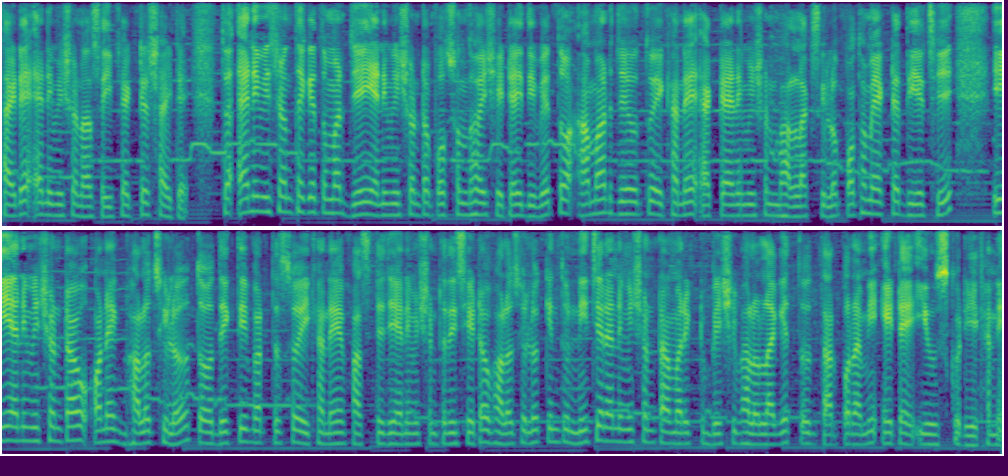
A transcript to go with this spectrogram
সাইডে অ্যানিমেশন আছে ইফেক্টের সাইডে তো অ্যানিমেশন থেকে তোমার যেই অ্যানিমেশনটা পছন্দ হয় সেটাই দিবে। তো আমার যেহেতু এখানে একটা অ্যানিমেশন ভালো লাগছিল, প্রথমে একটা দিয়েছি। এই অ্যানিমেশনটাও অনেক ভালো ছিল। তো দেখতেই পারতেছো এখানে ফার্স্টে যে অ্যানিমেশনটা দিয়েছি, এটাও ভালো ছিল। কিন্তু নিচের অ্যানিমেশনটা আমার একটু বেশি ভালো লাগে। তো তারপর আমি এটা ইউজ করি এখানে।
